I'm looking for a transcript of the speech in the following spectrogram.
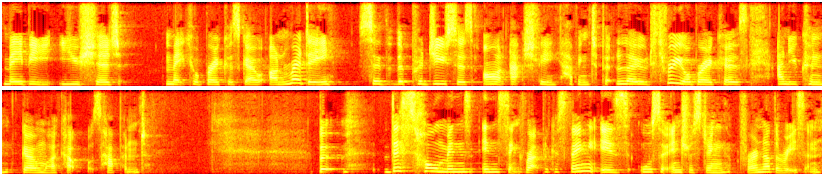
maybe you should make your brokers go unready so that the producers aren't actually having to put load through your brokers and you can go and work out what's happened. But this whole min in sync replicas thing is also interesting for another reason,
